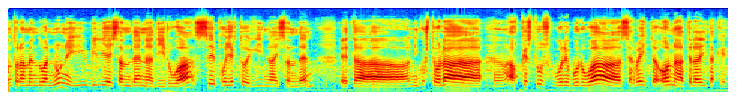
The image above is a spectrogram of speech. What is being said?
kantonamenduan nun ibilia izan den dirua, ze proiektu egina izan den, eta nik uste hola aurkeztuz gure burua zerbait ona atera ditake.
